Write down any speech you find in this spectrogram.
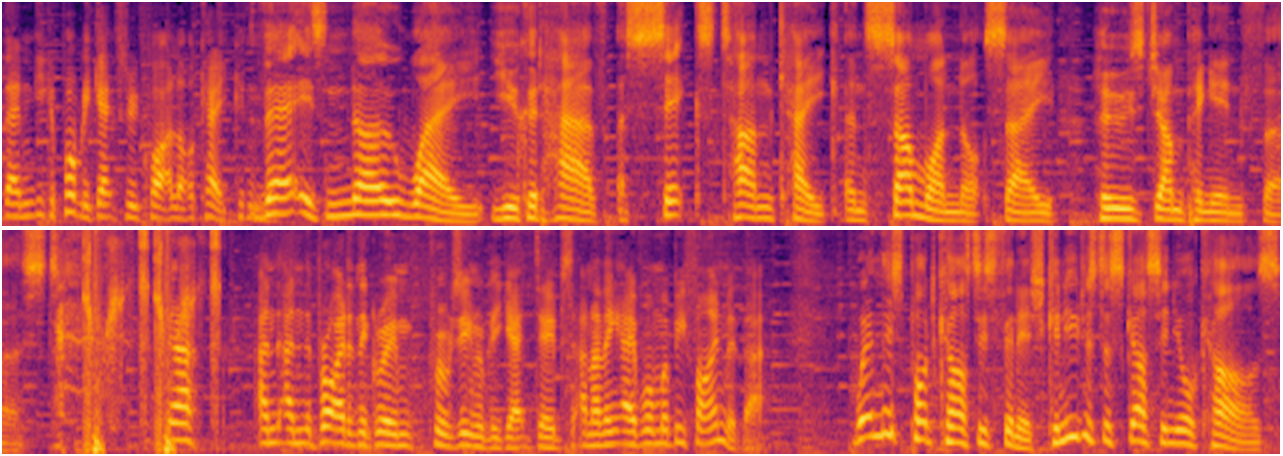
then you could probably get through quite a lot of cake, couldn't you? There is no way you could have a six ton cake and someone not say who's jumping in first. Yeah. And, and the bride and the groom presumably get dibs, and I think everyone would be fine with that. when this podcast is finished, can you just discuss in your cars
